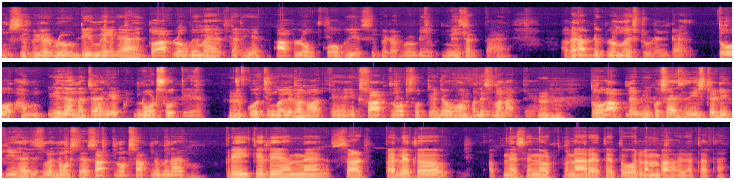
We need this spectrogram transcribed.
सी पी डब्ल्यू डी मिल गया है तो आप लोग भी मेहनत करिए आप लोग को भी सी पी डब्ल्यू डी मिल सकता है अगर आप डिप्लोमा स्टूडेंट हैं। तो हम ये जानना चाहेंगे एक नोट्स होती है जो हम्म। कोचिंग वाले बनवाते हैं एक शॉर्ट नोट्स होती है जो हम अपने से बनाते हैं। हम्म, हम्म। तो आपने भी कुछ ऐसी स्टडी की है जिसमें नोट्स या शॉर्ट नोट्स आपने बनाए हो? प्री के लिए हमने शॉर्ट पहले तो अपने से नोट्स बना रहे थे तो वो लंबा हो जाता था।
